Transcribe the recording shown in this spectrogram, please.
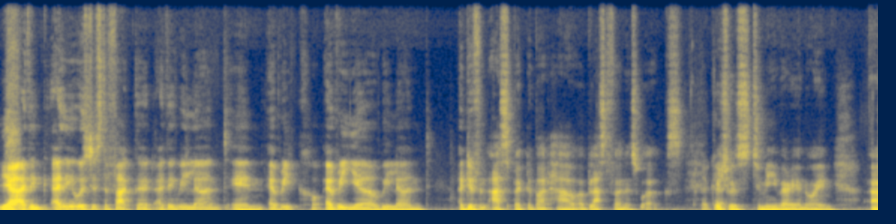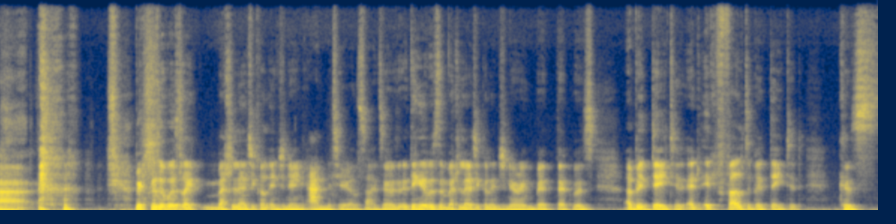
Yeah, I think I think it was just the fact that I think we learned in every co- every year we learned a different aspect about how a blast furnace works, Okay. which was to me very annoying, uh, because it was like metallurgical engineering and material science. So I think it was the metallurgical engineering bit that was a bit dated. It, it felt a bit dated because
